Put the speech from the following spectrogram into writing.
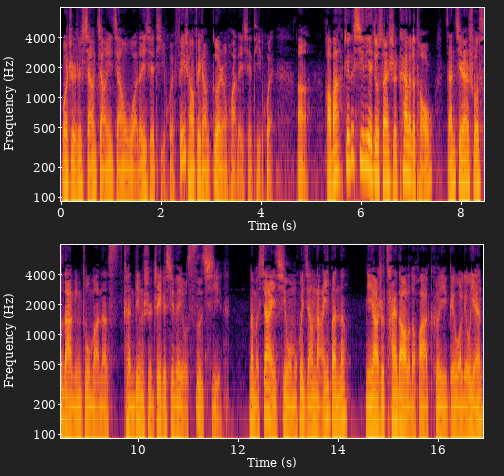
我只是想讲一讲我的一些体会，非常非常个人化的一些体会，啊，好吧，这个系列就算是开了个头。咱既然说四大名著嘛，那肯定是这个系列有四期。那么下一期我们会讲哪一本呢？你要是猜到了的话，可以给我留言，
